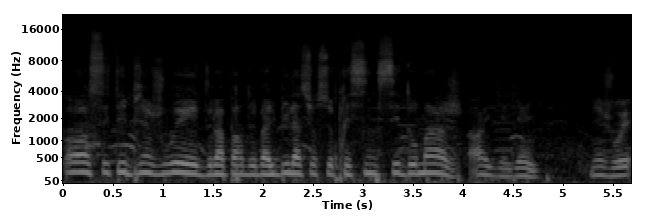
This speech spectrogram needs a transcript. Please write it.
Oh, c'était bien joué de la part de Balbi là sur ce pressing, c'est dommage. Aïe, aïe, aïe. Bien joué.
